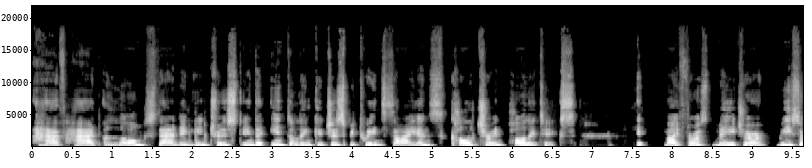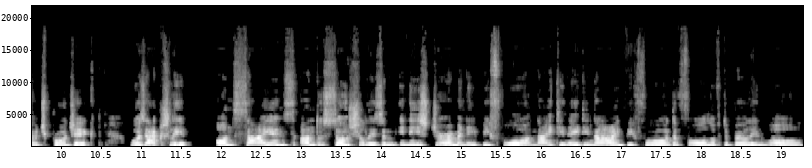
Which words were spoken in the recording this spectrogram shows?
have had a long standing interest in the interlinkages between science, culture, and politics. My first major research project was actually on science under socialism in East Germany before 1989, before the fall of the Berlin Wall.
